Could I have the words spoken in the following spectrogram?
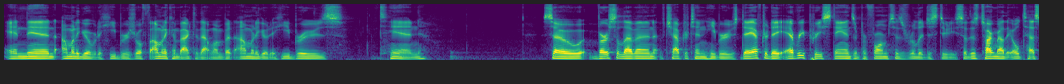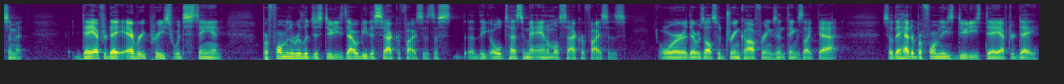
And then I'm going to go over to Hebrews real I'm going to come back to that one, but I'm going to go to Hebrews 10 so, verse 11 of chapter 10 in Hebrews day after day, every priest stands and performs his religious duties. So, this is talking about the Old Testament. Day after day, every priest would stand performing the religious duties. That would be the sacrifices, the, the Old Testament animal sacrifices, or there was also drink offerings and things like that. So, they had to perform these duties day after day.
